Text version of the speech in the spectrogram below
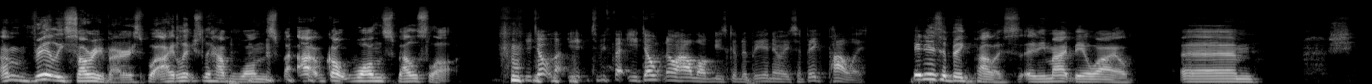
I'm really sorry, Varys, but I literally have one. Spe- I've got one spell slot. You don't. to be fair, you don't know how long he's going to be. Anyway, it's a big palace. It is a big palace, and he might be a while. Um, shit.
